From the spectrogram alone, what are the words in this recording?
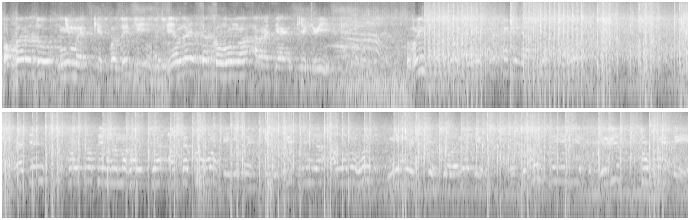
Попереду німецьких позицій з'являється колона радянських військ. Вийшовши солдати намагаються атакувати німецькі укріплення, але вогонь німецьких кулеметів змушує їх відступити.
